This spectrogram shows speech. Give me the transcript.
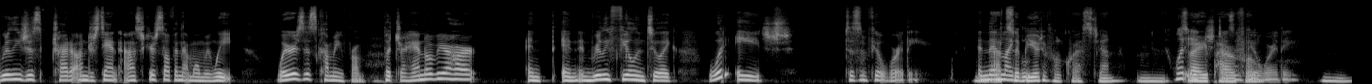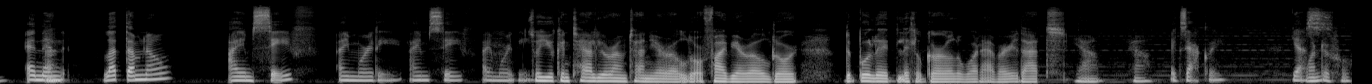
really just try to understand, ask yourself in that moment, wait, where is this coming from? Put your hand over your heart and and, and really feel into like what age doesn't feel worthy. And then That's like a beautiful question. Mm, what age doesn't feel worthy? Mm. And then uh, let them know I am safe. I'm worthy. I'm safe. I'm worthy. So you can tell your own 10 year old or five year old or the bullied little girl or whatever that, yeah, yeah. Exactly. Yes. Wonderful.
